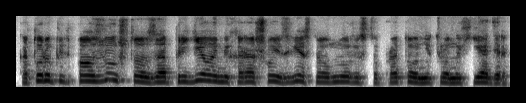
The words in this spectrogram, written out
который предположил, что за пределами хорошо известного множества протон-нейтронных ядер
